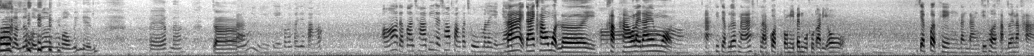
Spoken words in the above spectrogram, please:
ใช่ แต่เรื่องของเรื่องมองไม่เห็น แป๊บนะ จ้าอืมเพลงก็ไม่ค่อยได้ฟังหรอกอ๋อ แต่ตอนเช้าพี่จะชอบฟังประชุมอะไรอย่างเงี้ยได้ได้เข้าหมดเลยอ๋อขับเฮาอะไรได้หมด อะพี่เจี๊ยบเลือกนะ แล้วกดตรงนี้เป็นบลูทูธออดิโออืมพี่เจี๊ยบเปิดเพลงดัง ๆ ที่โทรศัพท์ด้วยนะคะ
